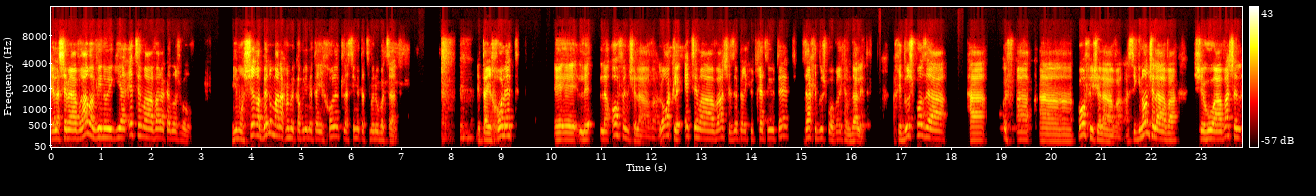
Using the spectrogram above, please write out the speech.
אלא שמאברהם אבינו הגיע עצם האהבה לקדוש ברוך ממשה רבנו מה אנחנו מקבלים? את היכולת לשים את עצמנו בצד. את היכולת אה, אה לאופן של האהבה, לא רק לעצם האהבה, שזה פרק י"ח וי"ט, זה החידוש פה בפרק מ"ד. החידוש פה זה האופי של האהבה, הסגנון של האהבה, שהוא אהבה של,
